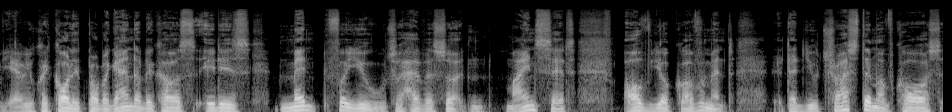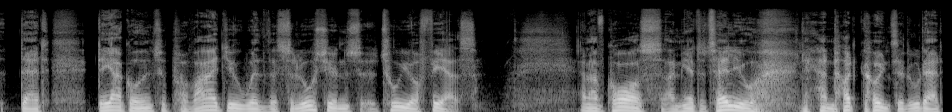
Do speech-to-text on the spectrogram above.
yeah, you could call it propaganda because it is meant for you to have a certain mindset of your government that you trust them, of course, that they are going to provide you with the solutions to your fears. And of course, I'm here to tell you they are not going to do that.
